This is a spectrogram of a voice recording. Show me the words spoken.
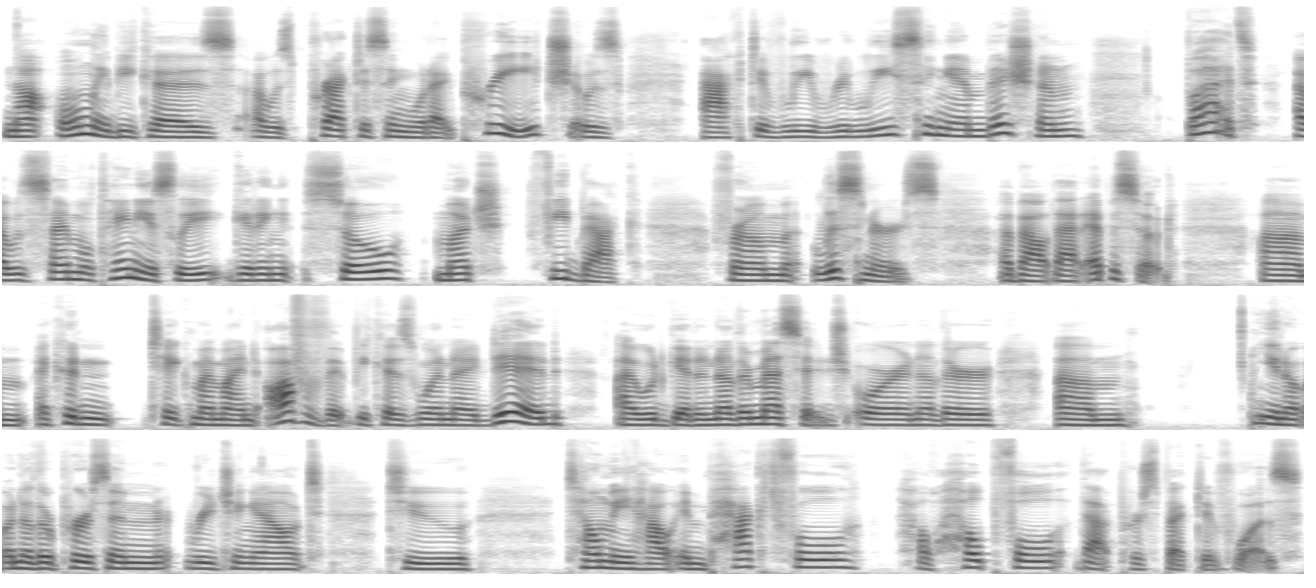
not only because I was practicing what I preach, I was actively releasing ambition, but I was simultaneously getting so much feedback from listeners about that episode. Um, I couldn't take my mind off of it because when I did, I would get another message or another um, you know, another person reaching out to tell me how impactful, how helpful that perspective was.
